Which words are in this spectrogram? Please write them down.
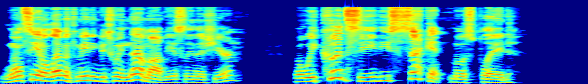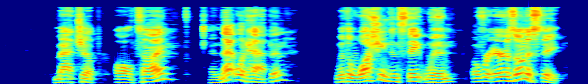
We won't see an 11th meeting between them, obviously, this year, but we could see the second most played matchup all time, and that would happen with a Washington State win over Arizona State,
